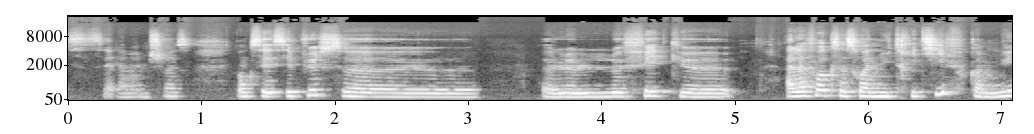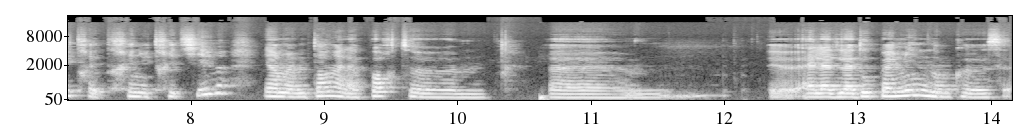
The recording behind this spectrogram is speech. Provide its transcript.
c'est la même chose. Donc c'est plus le, le, fait que à la fois que ça soit nutritif, comme l'huître est très nutritive, et en même temps elle apporte euh, elle a de la dopamine, donc euh, ça,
